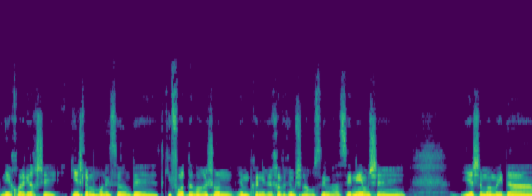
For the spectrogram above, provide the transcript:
אני יכול להגיד לך שיש להם המון ניסיון בתקיפות, דבר ראשון הם כנראה חברים של הרוסים והסינים שיש שם מידע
